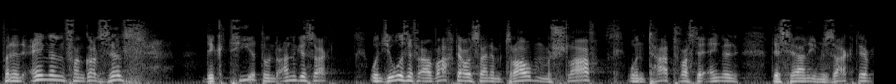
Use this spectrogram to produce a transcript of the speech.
von den Engeln von Gott selbst diktiert und angesagt. Und Josef erwachte aus seinem Traum im Schlaf und tat, was der Engel des Herrn ihm sagte.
